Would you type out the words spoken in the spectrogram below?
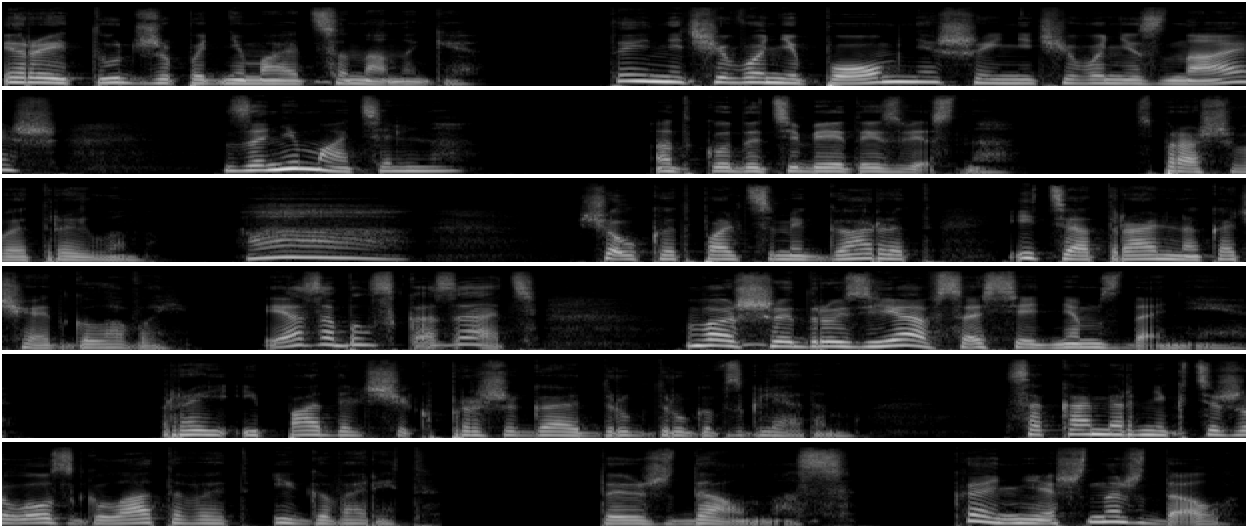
и Рэй тут же поднимается на ноги. «Ты ничего не помнишь и ничего не знаешь? Занимательно». «Откуда тебе это известно?» — спрашивает Рейлон. а, щелкает пальцами Гаррет и театрально качает головой. «Я забыл сказать. Ваши друзья в соседнем здании». Рэй и падальщик прожигают друг друга взглядом. Сокамерник тяжело сглатывает и говорит. «Ты ждал нас». «Конечно, ждал».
